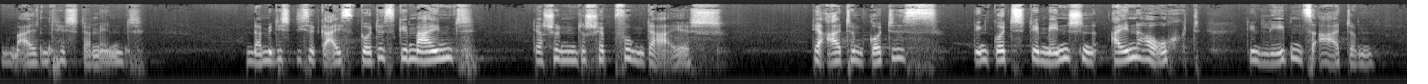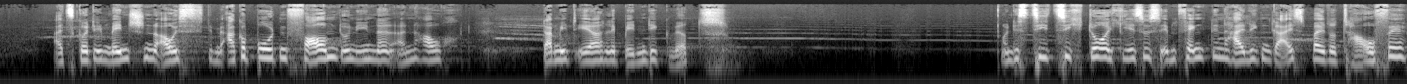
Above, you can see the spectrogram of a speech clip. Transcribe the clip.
im Alten Testament. Und damit ist dieser Geist Gottes gemeint, der schon in der Schöpfung da ist. Der Atem Gottes, den Gott dem Menschen einhaucht, den Lebensatem. Als Gott den Menschen aus dem Ackerboden formt und ihn dann anhaucht, damit er lebendig wird. Und es zieht sich durch. Jesus empfängt den Heiligen Geist bei der Taufe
